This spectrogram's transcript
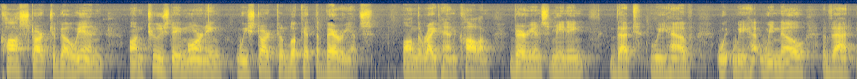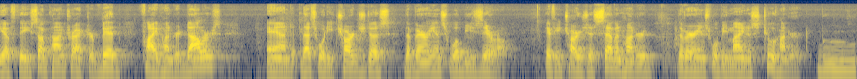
Costs start to go in. On Tuesday morning, we start to look at the variance on the right hand column. Variance meaning that we have. We, we, ha- we know that if the subcontractor bid $500 and that's what he charged us, the variance will be zero. If he charged us 700, the variance will be minus 200. Boo.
